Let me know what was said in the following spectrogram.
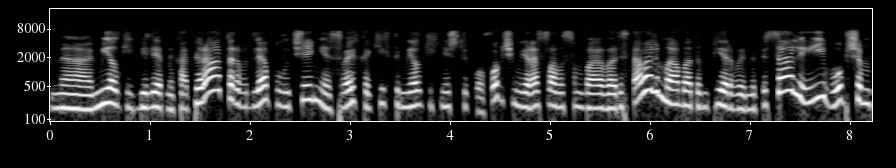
э, мелких билетных операторов для получения своих каких-то мелких ништяков. В общем, Ярослава Самбаева арестовали, мы об этом первые написали, и, в общем,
